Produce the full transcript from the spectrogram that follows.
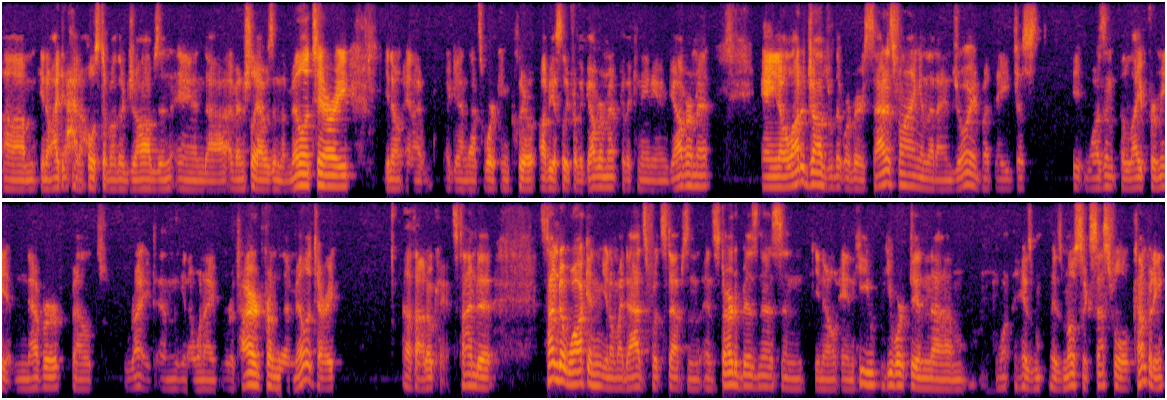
Um, you know, I had a host of other jobs, and and uh, eventually I was in the military. You know, and I again that's working clear, obviously for the government, for the Canadian government, and you know a lot of jobs that were very satisfying and that I enjoyed, but they just it wasn't the life for me. It never felt right. And you know, when I retired from the military, I thought, okay, it's time to it's time to walk in you know my dad's footsteps and, and start a business and you know and he he worked in um, his his most successful company,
